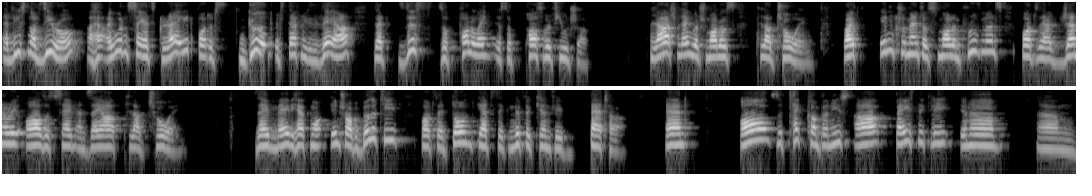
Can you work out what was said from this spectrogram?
at least not zero. I, I wouldn't say it's great, but it's good. It's definitely there that this, the following, is a possible future. Large language models plateauing, right? Incremental small improvements, but they are generally all the same and they are plateauing. They maybe have more interoperability, but they don't get significantly better. And all the tech companies are basically in a um,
